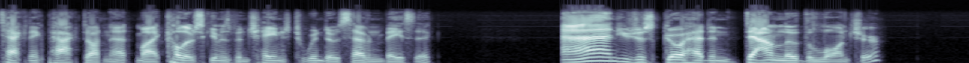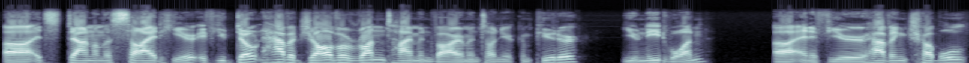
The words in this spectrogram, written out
technicpack.net. My color scheme has been changed to Windows 7 Basic. And you just go ahead and download the launcher. Uh, it's down on the side here. If you don't have a Java runtime environment on your computer, you need one. Uh, and if you're having trouble,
